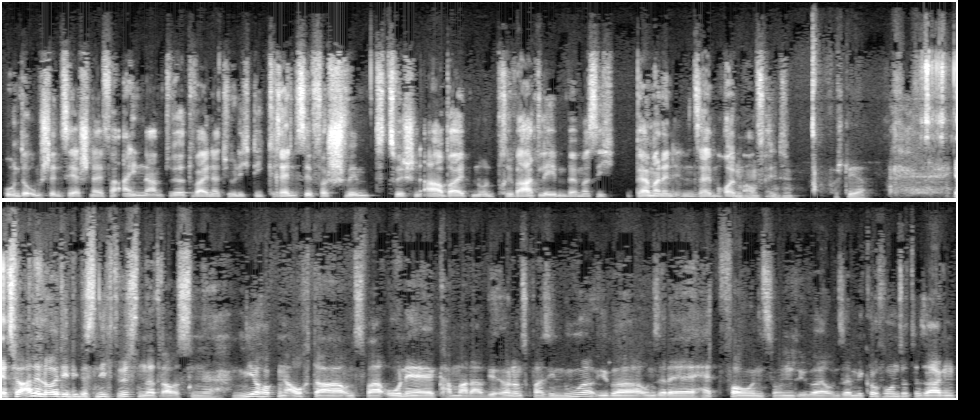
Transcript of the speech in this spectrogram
unter Umständen sehr schnell vereinnahmt wird, weil natürlich die Grenze verschwimmt zwischen Arbeiten und Privatleben, wenn man sich permanent in denselben Räumen mhm, aufhält. Mhm. Verstehe. Jetzt für alle Leute, die das nicht wissen da draußen, wir hocken auch da und zwar ohne Kamera. Wir hören uns quasi nur über unsere Headphones und über unser Mikrofon sozusagen.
